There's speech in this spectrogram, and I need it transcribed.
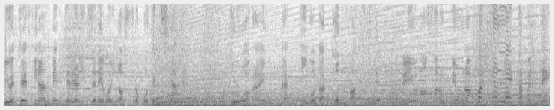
Io e te finalmente realizzeremo il nostro potenziale. Tu avrai un cattivo da combattere e io non sarò più una barzelletta per te.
